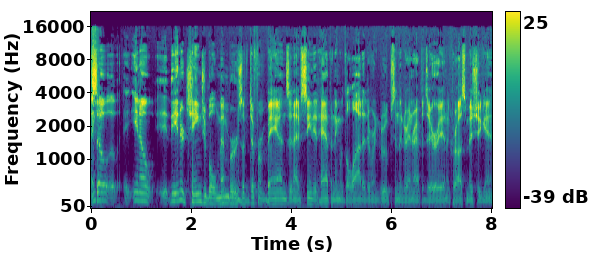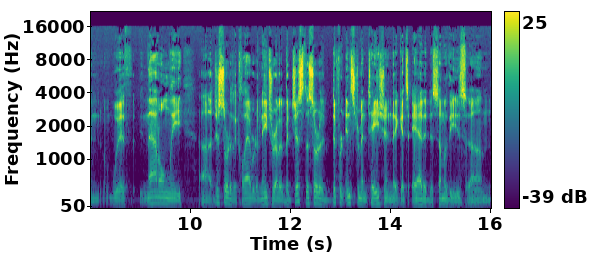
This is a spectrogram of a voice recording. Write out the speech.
so, uh, you know, the interchangeable members of different bands, and I've seen it happening with a lot of different groups in the Grand Rapids area and across Michigan, with not only uh, just sort of the collaborative nature of it, but just the sort of different instrumentation that gets added to some of these um,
